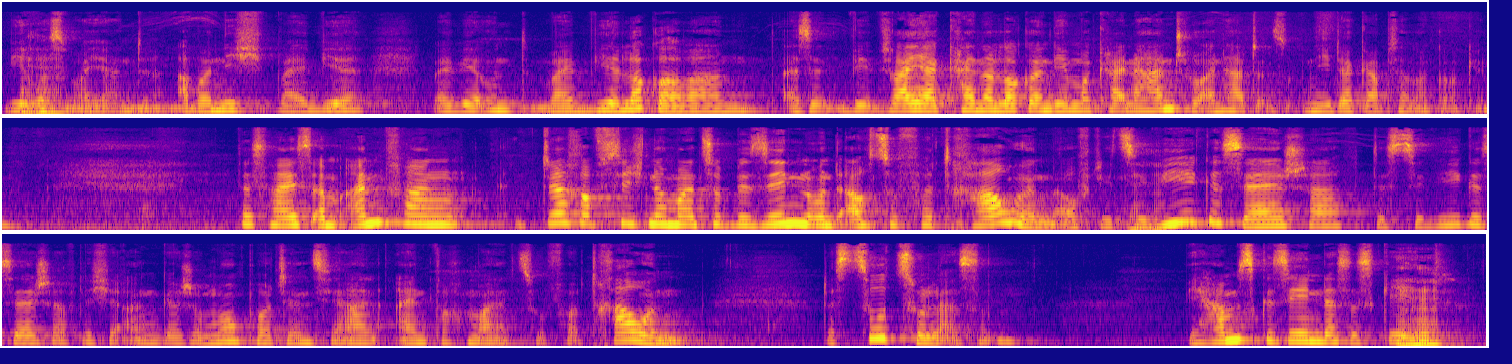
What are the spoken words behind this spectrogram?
Virusvariante. Mhm. Aber nicht, weil wir, weil, wir, und, weil wir locker waren. Also es war ja keiner locker, indem man keine Handschuhe anhatte. Also, nee, da gab es ja noch gar keine. Das heißt, am Anfang darauf sich nochmal zu besinnen und auch zu vertrauen auf die Zivilgesellschaft, das zivilgesellschaftliche Engagementpotenzial einfach mal zu vertrauen, das zuzulassen. Wir haben es gesehen, dass es geht. Mhm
